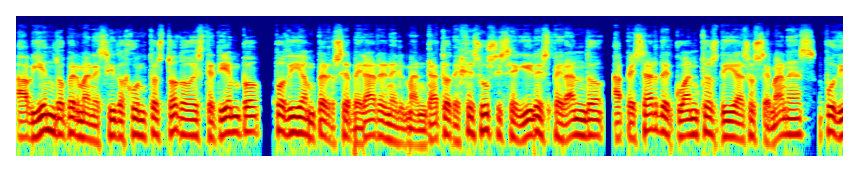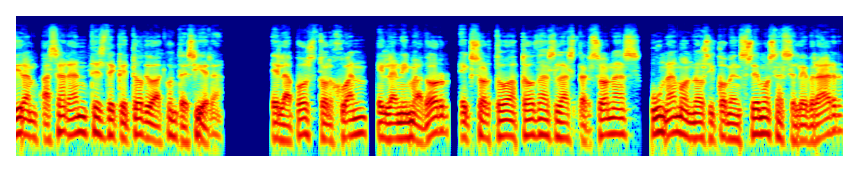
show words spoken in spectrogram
habiendo permanecido juntos todo este tiempo, podían perseverar en el mandato de Jesús y seguir esperando, a pesar de cuántos días o semanas pudieran pasar antes de que todo aconteciera. El apóstol Juan, el animador, exhortó a todas las personas, unámonos y comencemos a celebrar,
